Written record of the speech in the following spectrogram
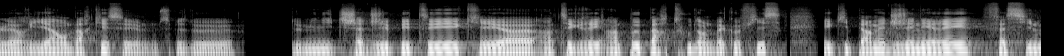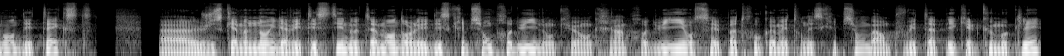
leur IA embarqué, c'est une espèce de, de mini chat GPT qui est euh, intégré un peu partout dans le back-office et qui permet de générer facilement des textes. Euh, Jusqu'à maintenant, il avait testé notamment dans les descriptions produits. Donc, euh, on crée un produit, on savait pas trop quoi mettre en description, bah, on pouvait taper quelques mots-clés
